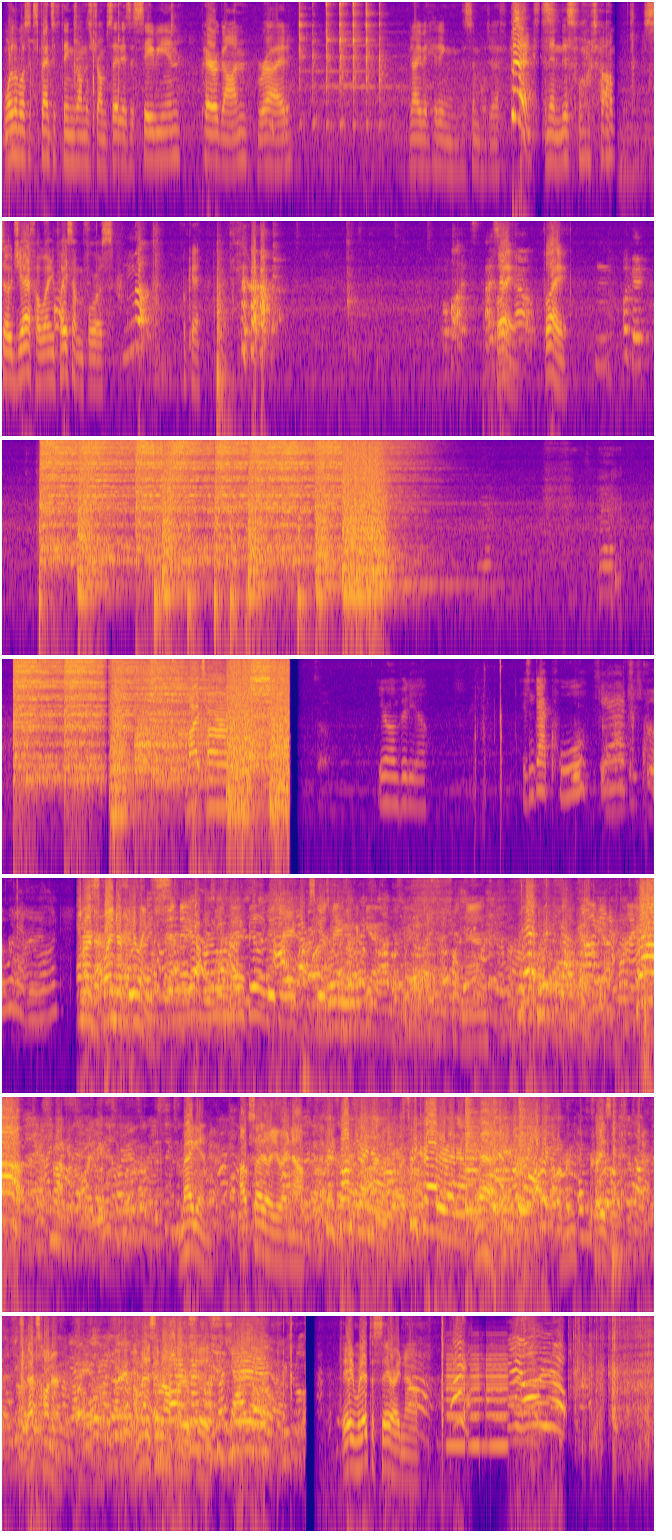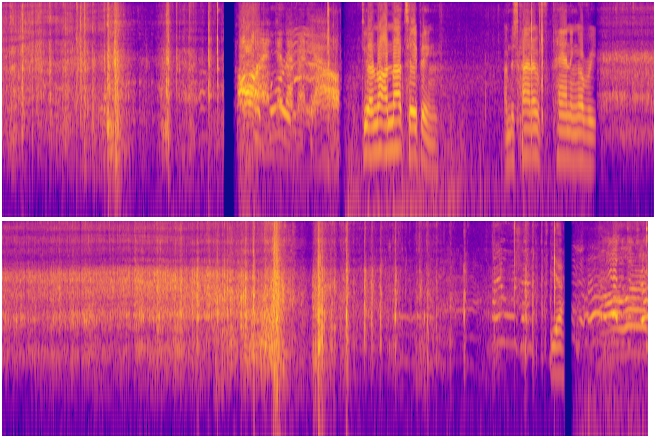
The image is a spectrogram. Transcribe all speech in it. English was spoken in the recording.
One of the most expensive things on this drum set is a Sabian Paragon ride. You're not even hitting the cymbal, Jeff. Thanks! And then this floor tom. So Jeff, why don't you play something for us? No! Okay. What? I Play. said no. Play. Mm, okay. My turn. You're on video. Isn't that cool? Yeah, it's cool, everyone. Hunter, explain your feelings. Yeah, how are you feeling? Excuse me. Shit, man. Megan, how excited are you right now? Pretty pumped right now. It's pretty crowded right now. Yeah, crazy. That's Hunter. I'm gonna zoom on Hunter's face. Hey, what do you have to say right now? Dude, I'm not. I'm not taping. I'm just kind of panning over. you. He hasn't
